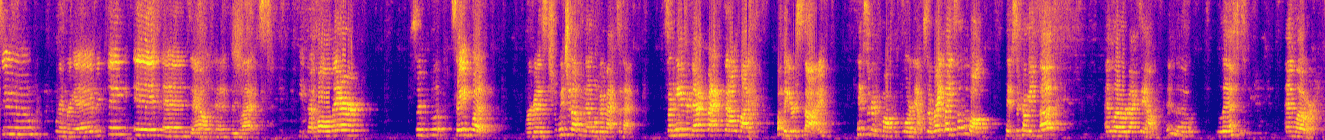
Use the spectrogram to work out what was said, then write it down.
two. We're going to bring everything in and down and relax. Keep that ball there. Same foot. Same foot. We're going to switch it up and then we'll go back to that. So hands are back, back down by, by your side. Hips are going to come off the floor now. So right leg's on the ball. Hips are coming up and lower back down. Hello. Lift and lower.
